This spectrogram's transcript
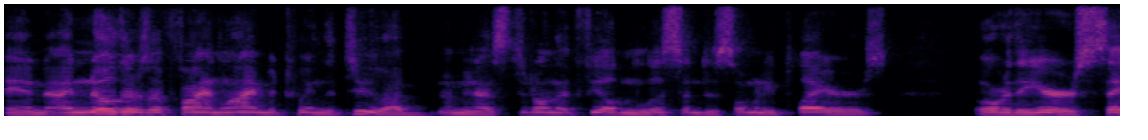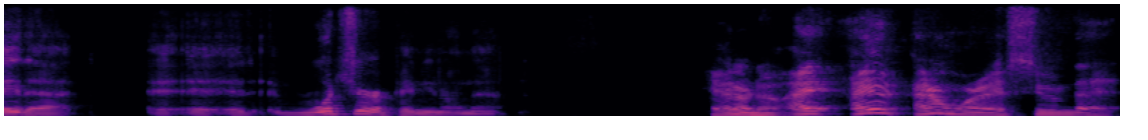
And I know there's a fine line between the two. I, I mean, I stood on that field and listened to so many players over the years say that. It, it, what's your opinion on that? I don't know. I, I I don't want to assume that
